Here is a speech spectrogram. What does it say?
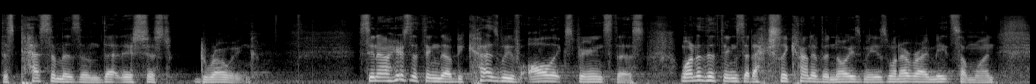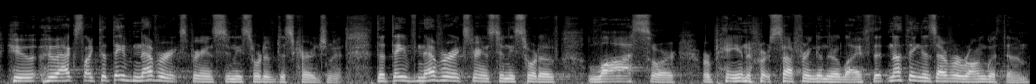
this pessimism that is just growing See, now here's the thing though, because we've all experienced this, one of the things that actually kind of annoys me is whenever I meet someone who, who acts like that they've never experienced any sort of discouragement, that they've never experienced any sort of loss or, or pain or suffering in their life, that nothing is ever wrong with them.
